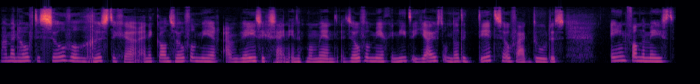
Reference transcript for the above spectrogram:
Maar mijn hoofd is zoveel rustiger en ik kan zoveel meer aanwezig zijn in het moment en zoveel meer genieten, juist omdat ik dit zo vaak doe. Dus een van de meest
